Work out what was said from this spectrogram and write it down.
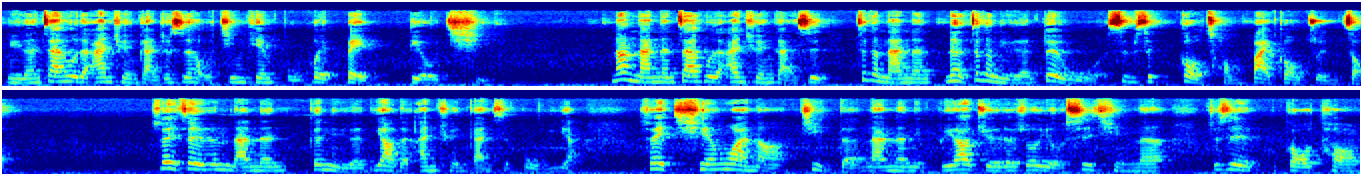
女人在乎的安全感就是我今天不会被丢弃。那男人在乎的安全感是这个男人，那这个女人对我是不是够崇拜、够尊重？所以这个男人跟女人要的安全感是不一样。所以千万呢，记得男人你不要觉得说有事情呢，就是沟通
